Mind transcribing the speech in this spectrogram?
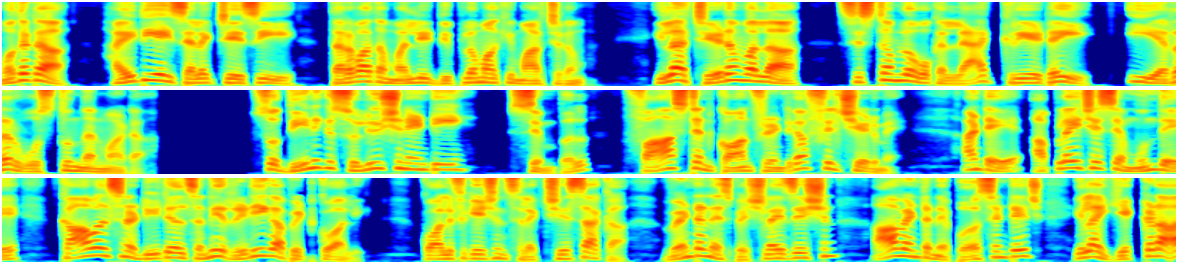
మొదట ఐటీఐ సెలెక్ట్ చేసి తర్వాత మళ్ళీ డిప్లొమాకి మార్చడం. ఇలా చేయడం వల్ల సిస్టంలో ఒక ల్యాగ్ క్రియేట్ అయి ఈ ఎర్రర్ వస్తుందన్నమాట. సో దీనికి సొల్యూషన్ ఏంటి? సింపుల్ ఫాస్ట్ అండ్ కాన్ఫిడెంట్గా ఫిల్ చేయడమే. అంటే అప్లై చేసే ముందే కావలసిన డీటెయిల్స్ అన్ని రెడీగా పెట్టుకోవాలి. క్వాలిఫికేషన్ సెలెక్ట్ చేశాక వెంటనే స్పెషలైజేషన్ ఆ వెంటనే పర్సెంటేజ్ ఇలా ఎక్కడా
